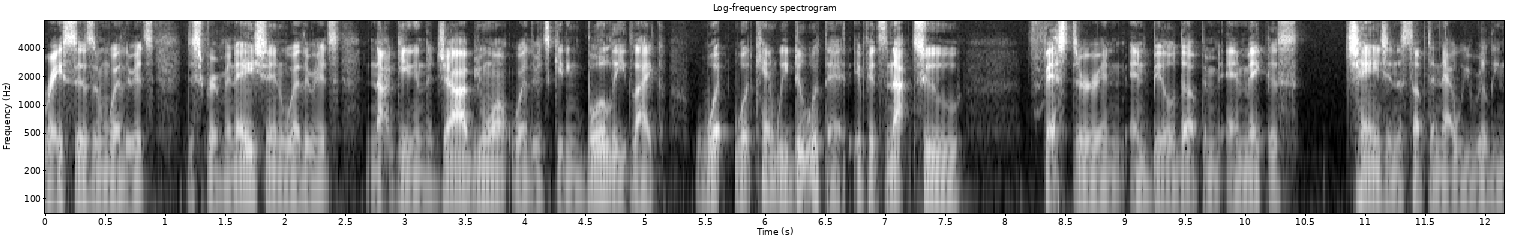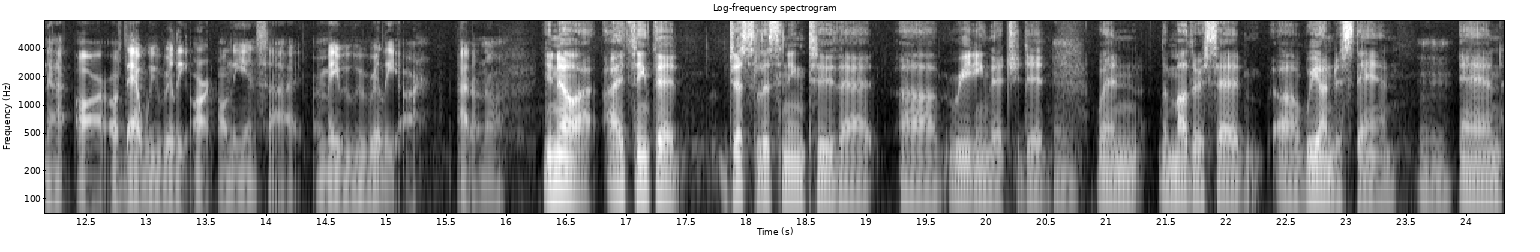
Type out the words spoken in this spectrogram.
racism whether it's discrimination whether it's not getting the job you want whether it's getting bullied like what what can we do with that if it's not to fester and, and build up and, and make us change into something that we really not are or that we really aren't on the inside or maybe we really are i don't know you know i think that just listening to that uh, reading that you did mm. when the mother said, uh, "We understand," mm-hmm. and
